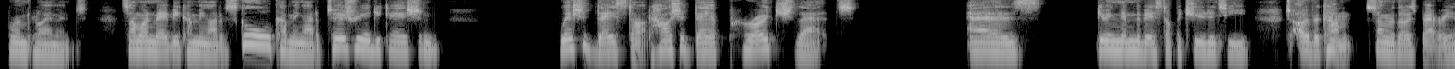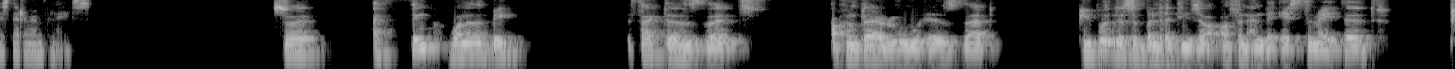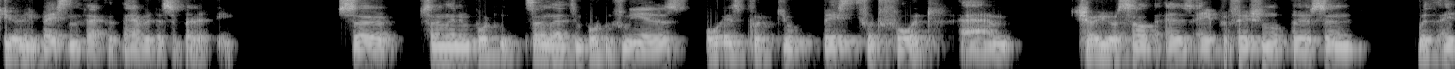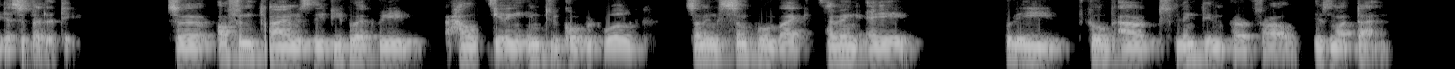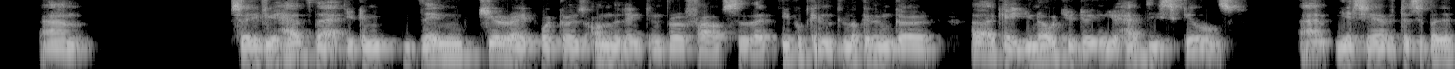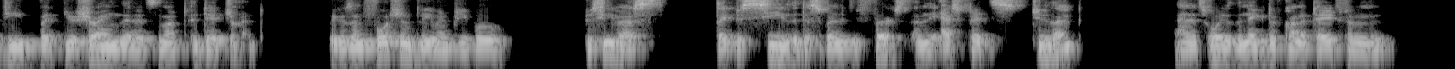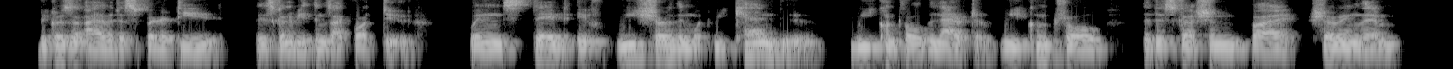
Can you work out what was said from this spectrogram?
for employment? Someone may be coming out of school, coming out of tertiary education. Where should they start? How should they approach that as giving them the best opportunity to overcome some of those barriers that are in place? So I think one of the big factors that often play a role is that people with disabilities are often underestimated purely based on the fact that they have a disability. So something that important, something that's important for me is always put your best foot forward. Um, show yourself as a professional person with a disability. So oftentimes the people that we help getting into corporate world, something simple like having a fully filled out LinkedIn profile is not done. Um, so if you have that, you can then curate what goes on the LinkedIn profile so that people can look at it and go, oh, okay, you know what you're doing. You have these skills. Um, yes, you have a disability, but you're showing that it's not a detriment. Because unfortunately, when people perceive us, they perceive the disability first and the aspects to that. And it's always the negative connotation because I have a disability, there's going to be things I can't do. When instead, if we show them what we can do, we control the narrative. We control the discussion by showing them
